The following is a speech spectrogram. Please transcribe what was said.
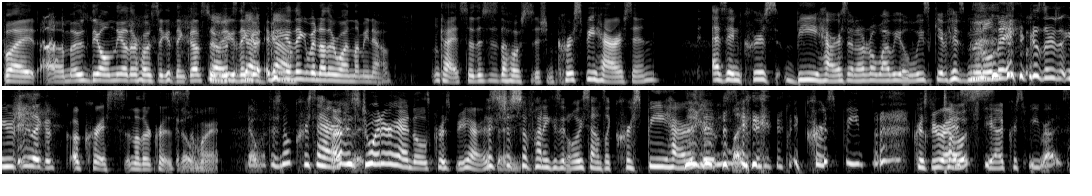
but um, it was the only other host I could think of. So No, if, you can think of, if you can think of another one, let me know. Okay, so this is the host edition. Crispy Harrison, As in Chris B. Harrison. I don't know why we always give his middle name. because there's usually like a, a Chris, another Chris somewhere. no, but there's no Chris Oh, Harrison. his Twitter handle is Crispy Harrison. It's just so funny because it always sounds like crispy Harrison, like, like crispy Crispy Rice. toast. Yeah, crispy rice.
